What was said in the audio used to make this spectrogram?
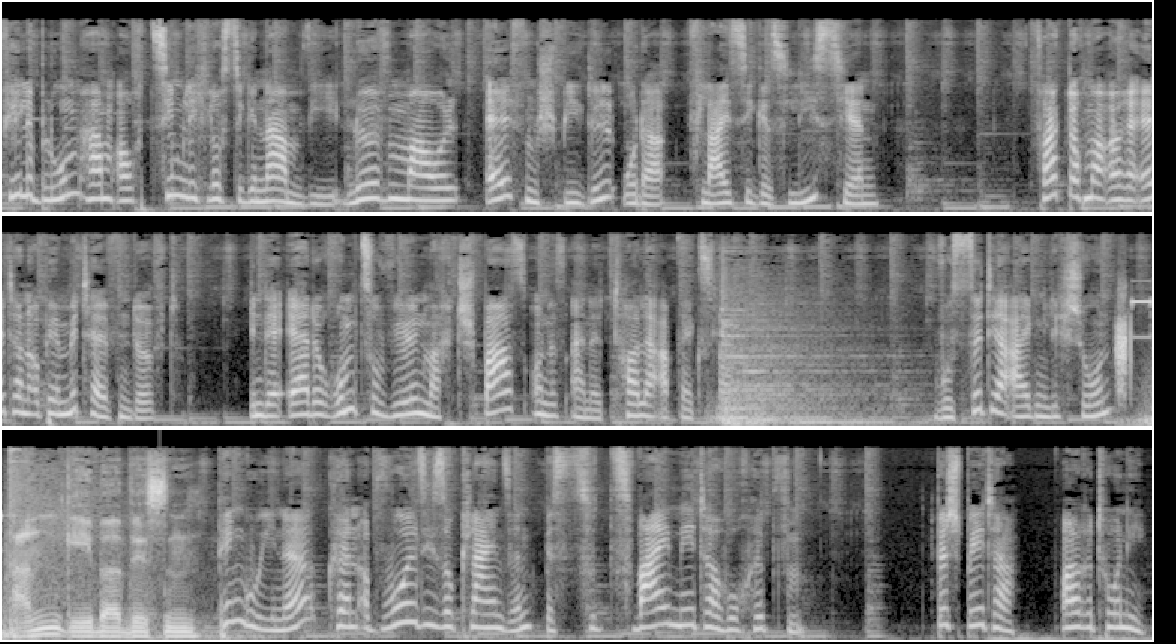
Viele Blumen haben auch ziemlich lustige Namen wie Löwenmaul, Elfenspiegel oder fleißiges Lieschen. Fragt doch mal eure Eltern, ob ihr mithelfen dürft. In der Erde rumzuwühlen macht Spaß und ist eine tolle Abwechslung. Wusstet ihr eigentlich schon? Angeberwissen. Pinguine können, obwohl sie so klein sind, bis zu zwei Meter hoch hüpfen. Bis später, eure Toni.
